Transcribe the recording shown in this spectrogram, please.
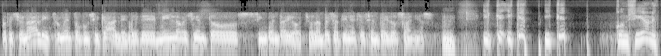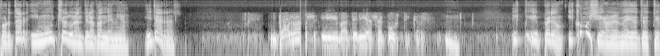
profesional e instrumentos musicales desde 1958. La empresa tiene 62 años. Mm. ¿Y qué, y qué, y qué consiguieron exportar y mucho durante la pandemia? Guitarras. Guitarras y baterías acústicas. Mm. Y, perdón, ¿y cómo hicieron el medio de todo este,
